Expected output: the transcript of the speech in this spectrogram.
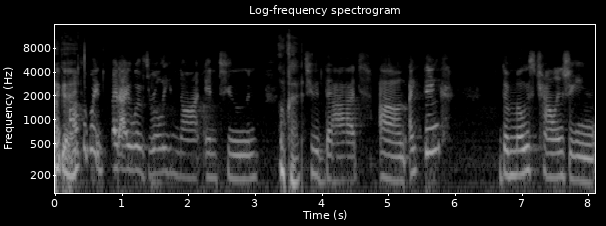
I okay. possibly, but I was really not in tune Okay. to that. Um, I think the most challenging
